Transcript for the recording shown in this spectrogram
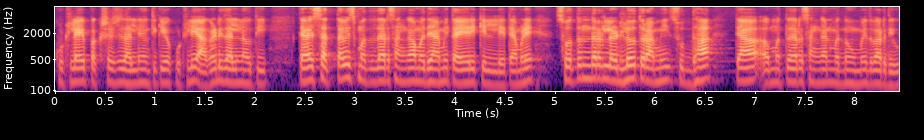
कुठल्याही पक्षाची झाली नव्हती किंवा कुठलीही आघाडी झाली नव्हती त्यावेळेस सत्तावीस मतदारसंघामध्ये आम्ही तयारी केलेली आहे. त्यामुळे स्वतंत्र लढलो तर तर आम्ही सुद्धा त्या मतदारसंघांमधून उमेदवार देऊ.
